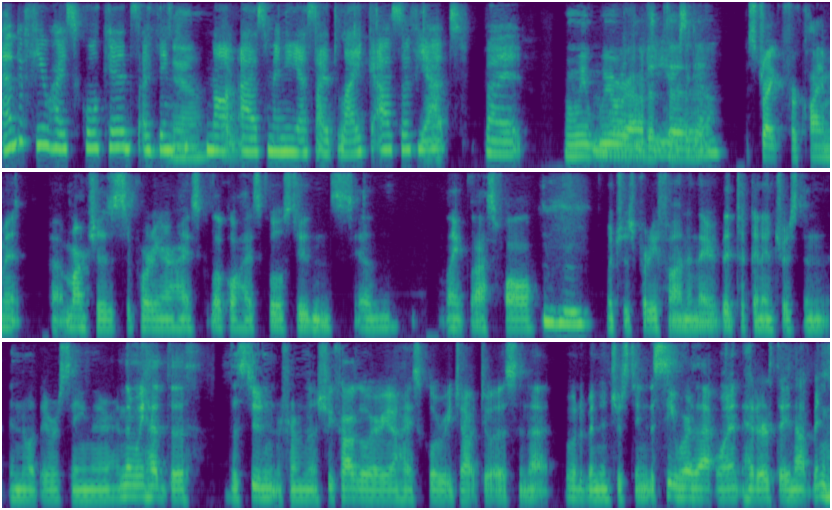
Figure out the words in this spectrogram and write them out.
and a few high school kids. I think yeah. not as many as I'd like as of yet, but when we, we were out at the ago. strike for climate uh, marches supporting our high school, local high school students in like last fall, Mm-hmm. which was pretty fun, and they they took an interest in in what they were seeing there. And then we had the the student from the Chicago area high school reach out to us, and that would have been interesting to see where that went had Earth Day not been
